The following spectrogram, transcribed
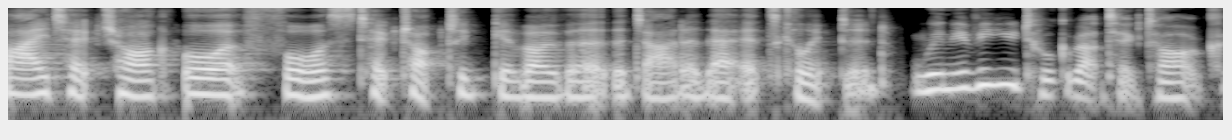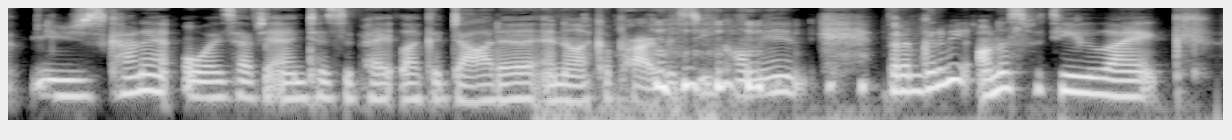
buy TikTok or force TikTok to give over the data that it's collected. Whenever you talk about TikTok, you just kind of always have to anticipate like a data and like a privacy comment. But I'm going to be honest with you, like,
